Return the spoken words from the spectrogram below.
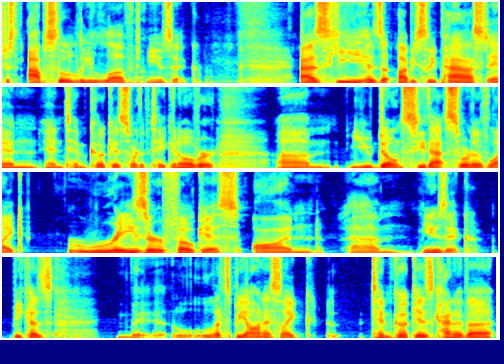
just absolutely loved music. As he has obviously passed and, and Tim Cook has sort of taken over, um, you don't see that sort of like razor focus on um, music because let's be honest, like Tim Cook is kind of a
